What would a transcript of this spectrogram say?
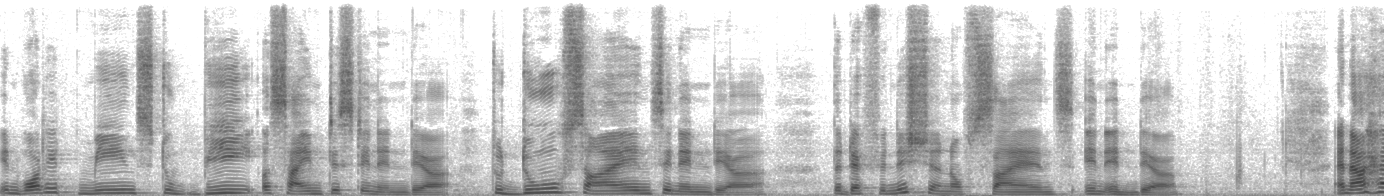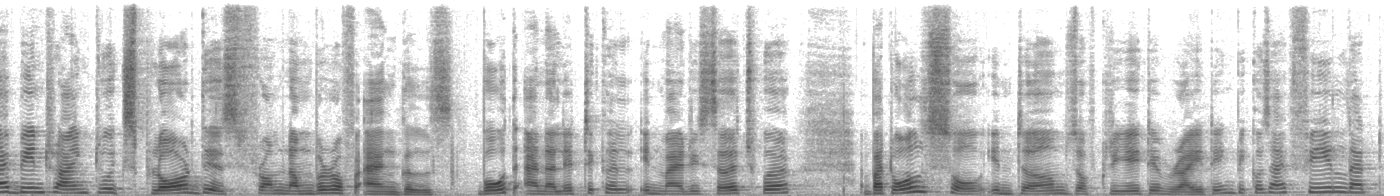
in what it means to be a scientist in India, to do science in India, the definition of science in India. And I have been trying to explore this from number of angles, both analytical in my research work, but also in terms of creative writing, because I feel that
